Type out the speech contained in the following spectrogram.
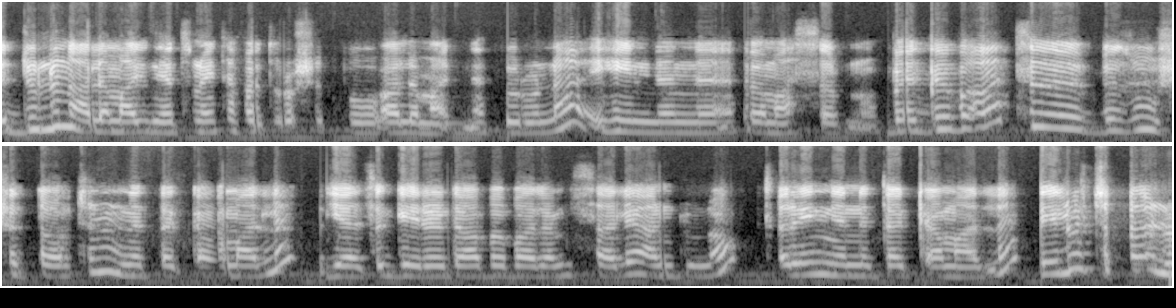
እድሉን አለማግኘት ነው የተፈጥሮ ሽቶ አለማግኘት ብሩ እና ይሄንን በማሰብ ነው። በግብአት ብዙ ሽታዎችን እንጠቀማለን። የጽጌረዳ አበባ ለምሳሌ አንዱ ነው። ጥሬኝ እንጠቀማለን። ሌሎች አሉ፣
